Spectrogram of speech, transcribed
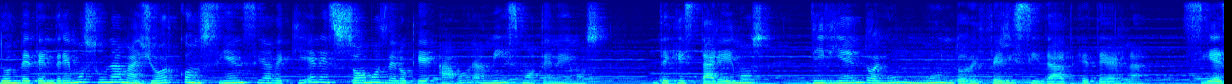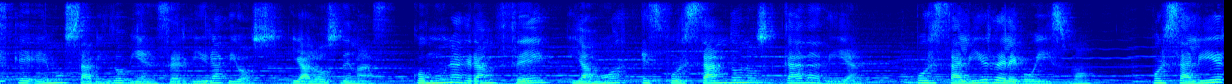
donde tendremos una mayor conciencia de quiénes somos de lo que ahora mismo tenemos, de que estaremos viviendo en un mundo de felicidad eterna, si es que hemos sabido bien servir a Dios y a los demás con una gran fe y amor, esforzándonos cada día por salir del egoísmo, por salir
